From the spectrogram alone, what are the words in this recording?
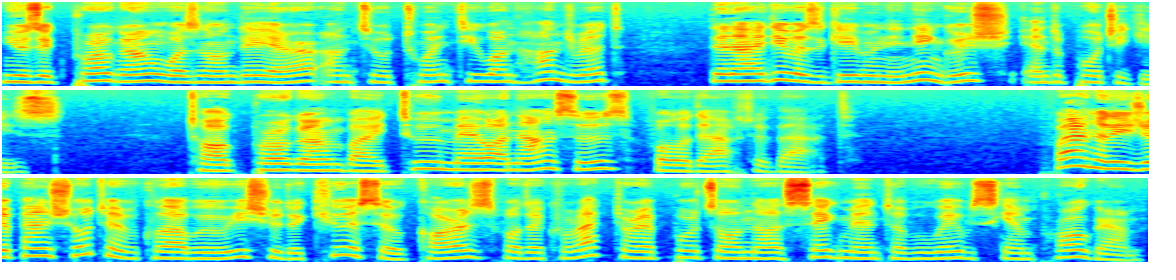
Music program was on the air until 2100, then ID was given in English and Portuguese. Talk program by two male announcers followed after that. Finally, Japan Shortwave Club will issue the QSL cards for the correct reports on a segment of Wavescan program.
